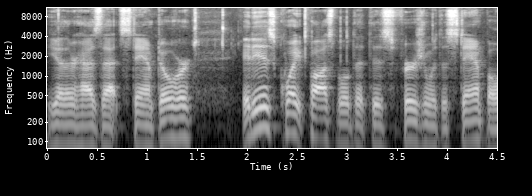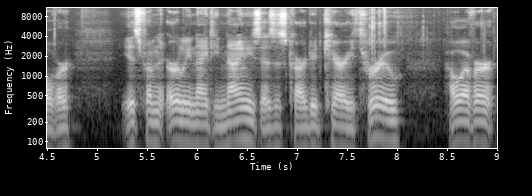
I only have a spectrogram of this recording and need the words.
The other has that stamped over. It is quite possible that this version with the stamp over is from the early 1990s as this car did carry through. However,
